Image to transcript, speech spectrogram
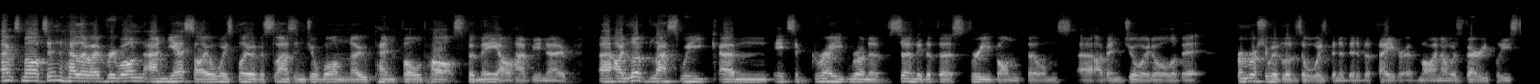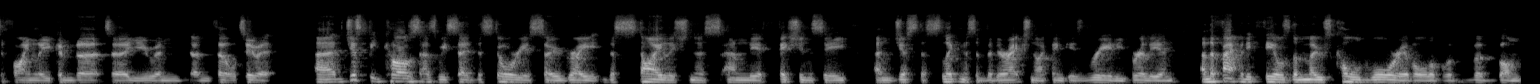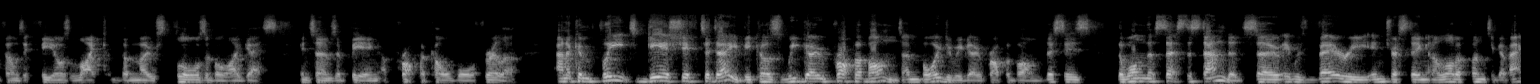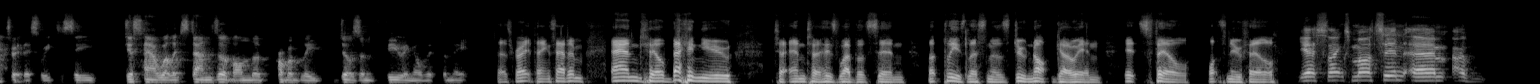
Thanks, Martin. Hello, everyone. And yes, I always play with a Slazenger one. No Penfold hearts for me, I'll have you know. Uh, I loved last week. Um, it's a great run of certainly the first three Bond films. Uh, I've enjoyed all of it. From Russia with Love's always been a bit of a favourite of mine. I was very pleased to finally convert you and, and Phil to it. Uh, just because, as we said, the story is so great, the stylishness and the efficiency and just the slickness of the direction, I think, is really brilliant. And the fact that it feels the most Cold War of all of the Bond films, it feels like the most plausible, I guess, in terms of being a proper Cold War thriller. And a complete gear shift today because we go proper Bond, and boy, do we go proper Bond. This is the one that sets the standard. So it was very interesting and a lot of fun to go back to it this week to see just how well it stands up on the probably dozenth viewing of it for me. That's great. Thanks, Adam. And he'll beckon you to enter his web of sin. But please, listeners, do not go in. It's Phil. What's new, Phil? Yes, thanks, Martin. Um, I'm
